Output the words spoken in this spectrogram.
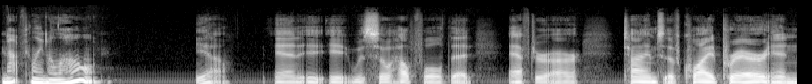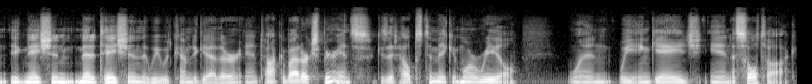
not feeling alone. Yeah. And it, it was so helpful that after our times of quiet prayer and Ignatian meditation that we would come together and talk about our experience because it helps to make it more real when we engage in a soul talk.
